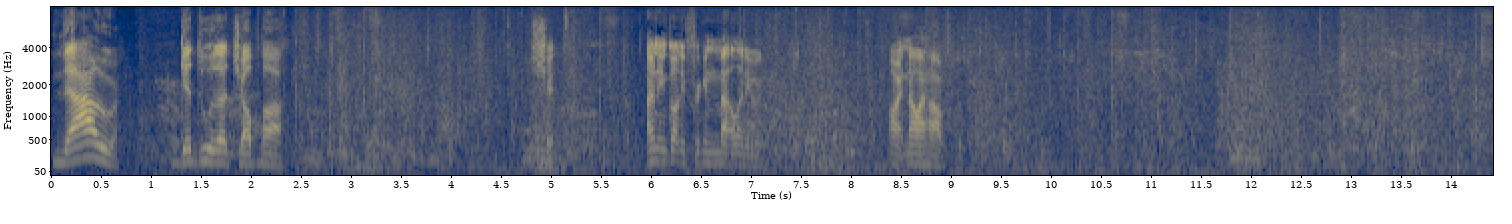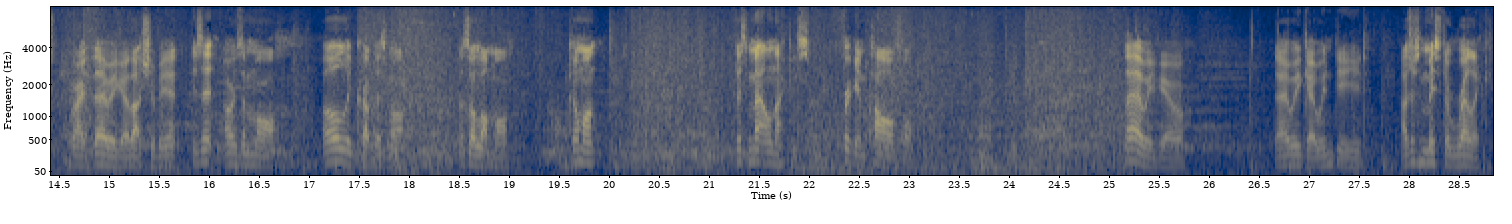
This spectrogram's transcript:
Now! Get to the chopper. Shit. I haven't even got any friggin' metal anyway. Alright, now I have. Right, there we go, that should be it. Is it? Or is there more? Holy crap, there's more. There's a lot more. Come on. This metal Knack is friggin' powerful. There we go. There we go, indeed. I just missed a relic.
